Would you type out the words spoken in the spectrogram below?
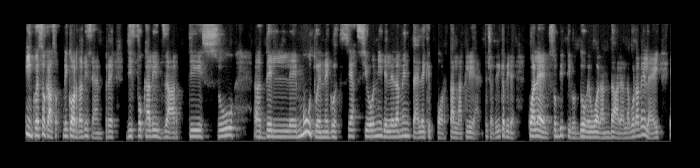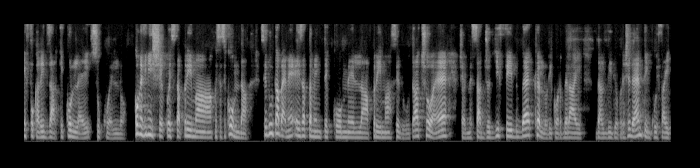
In questo caso ricordati sempre di focalizzarti su uh, delle mutue negoziazioni delle lamentele che porta alla cliente, cioè devi capire qual è il suo obiettivo, dove vuole andare a lavorare lei e focalizzarti con lei su quello. Come finisce questa prima, questa seconda seduta? Bene, esattamente come la prima seduta, cioè c'è il messaggio di feedback, lo ricorderai dal video precedente, in cui fai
